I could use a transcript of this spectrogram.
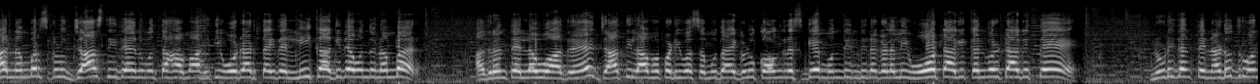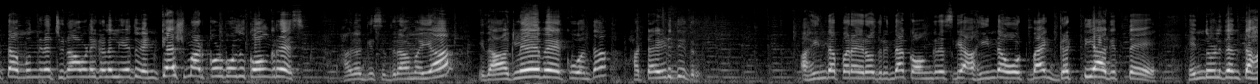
ಆ ನಂಬರ್ಸ್ಗಳು ಜಾಸ್ತಿ ಇದೆ ಅನ್ನುವಂತಹ ಮಾಹಿತಿ ಓಡಾಡ್ತಾ ಇದೆ. ಲೀಕ್ ಆಗಿದೆ ಒಂದು ನಂಬರ್ ಅದರಂತೆ ಎಲ್ಲವೂ ಆದರೆ ಜಾತಿ ಲಾಭ ಪಡೆಯುವ ಸಮುದಾಯಗಳು ಕಾಂಗ್ರೆಸ್ಗೆ ಮುಂದಿನ ದಿನಗಳಲ್ಲಿ ವೋಟ್ ಆಗಿ ಕನ್ವರ್ಟ್ ಆಗುತ್ತೆ. ನುಡಿದಂತೆ ನಡೆದ್ರು ಅಂತ ಮುಂದಿನ ಚುನಾವಣೆಗಳಲ್ಲಿ ಅದು ಎನ್ಕ್ಯಾಶ್ ಮಾಡ್ಕೊಳ್ಬಹುದು ಕಾಂಗ್ರೆಸ್. ಹಾಗಾಗಿ ಸಿದ್ದರಾಮಯ್ಯ ಇದಾಗಲೇಬೇಕು ಅಂತ ಹಠ ಹಿಡಿದಿದ್ರು. ಅಹಿಂದ ಪರ ಇರೋದ್ರಿಂದ ಕಾಂಗ್ರೆಸ್ಗೆ ಅಹಿಂದ ವೋಟ್ ಬ್ಯಾಂಕ್ ಗಟ್ಟಿಯಾಗುತ್ತೆ. ಹಿಂದುಳಿದಂತಹ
